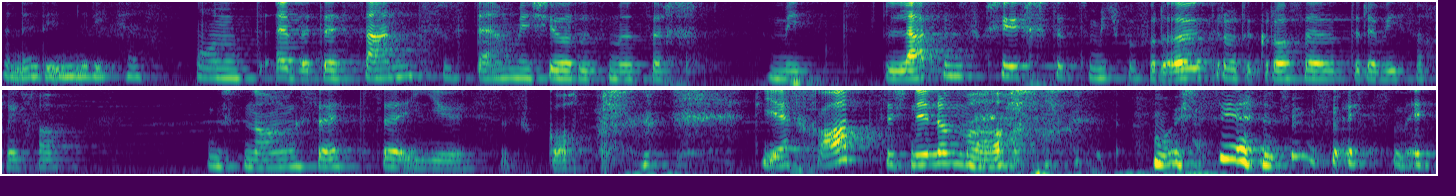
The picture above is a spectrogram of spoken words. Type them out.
eine Erinnerung hat. Und eben der Essenz aus dem ist ja, dass man sich mit Lebensgeschichten, zum Beispiel von Eltern oder Großeltern, wie so ein bisschen auseinandersetzen kann. Jesus Gott, die Katze ist nicht normal. Musst du sie? ich weiß nicht.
